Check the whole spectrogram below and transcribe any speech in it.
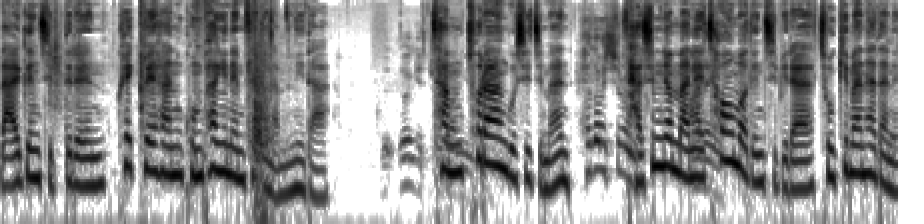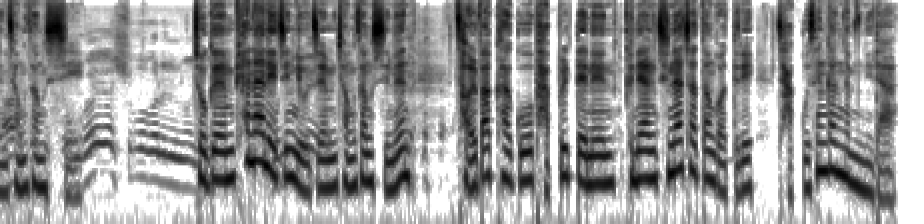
낡은 집들은 쾌쾌한 곰팡이 냄새도 납니다. 참 초라한 곳이지만 40년 만에 처음 얻은 집이라 좋기만 하다는 정성 씨. 조금 편안해진 요즘 정성 씨는 절박하고 바쁠 때는 그냥 지나쳤던 것들이 자꾸 생각납니다.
